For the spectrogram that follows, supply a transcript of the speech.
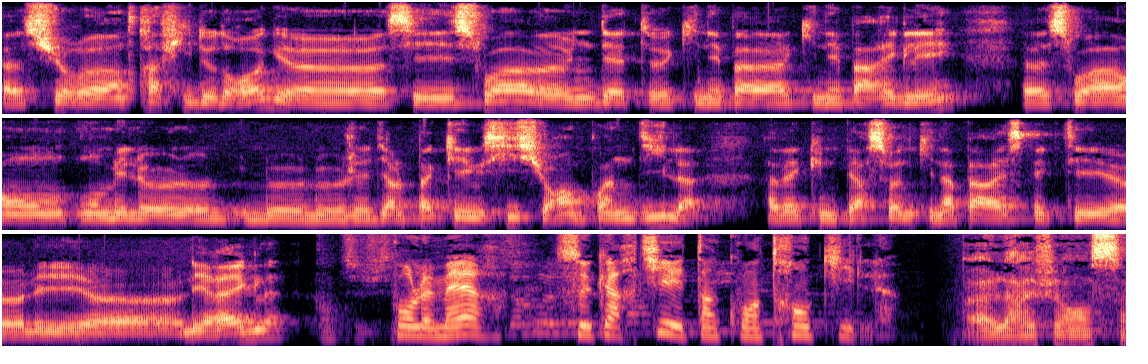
euh, sur un trafic de drogue. Euh, c'est soit une dette qui n'est pas qui n'est pas réglée, soit on, met le, le, dire le paquet aussi sur un point de deal avec une personne qui n'a pas respecté les règles. Pour le maire, ce quartier est un coin tranquille. Euh, la référence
